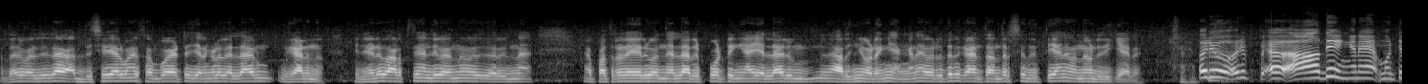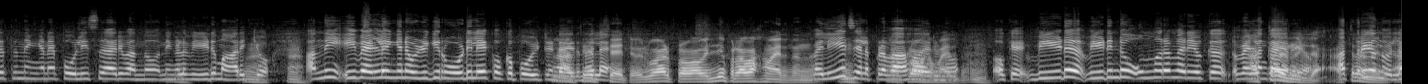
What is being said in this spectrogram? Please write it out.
അതൊരു വളരെ അതിശയകരമായ സംഭവമായിട്ട് ജനങ്ങൾ എല്ലാവരും കാണുന്നു. പിന്നീട് വാർത്ത ചാനൽ വന്നു പിന്നെ പത്രലേഖർ വന്ന് എല്ലാം റിപ്പോർട്ടിങ്ങായി എല്ലാവരും അറിഞ്ഞു തുടങ്ങി. അങ്ങനെ ഓരോരുത്തർ സന്ദർശനം നിത്യേന വന്നുകൊണ്ടിരിക്കുകയാണ്. ഒരു ഒരു ആദ്യം ഇങ്ങനെ മുറ്റത്ത് നിന്ന് ഇങ്ങനെ പോലീസുകാർ വന്നു നിങ്ങൾ വീട് മാറിക്കോ. അന്ന് ഈ- വെള്ളം ഇങ്ങനെ ഒഴുകി റോഡിലേക്കൊക്കെ പോയിട്ടുണ്ടായിരുന്നു അല്ലെ? ഒരുപാട് വലിയ പ്രവാഹമായിരുന്നു വലിയ ജലപ്രവാഹമായിരുന്നു. ഓക്കെ വീട് വീടിന്റെ ഉമ്മറം വരെയൊക്കെ വെള്ളം കയറിയോ? അത്രയൊന്നുമില്ല,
